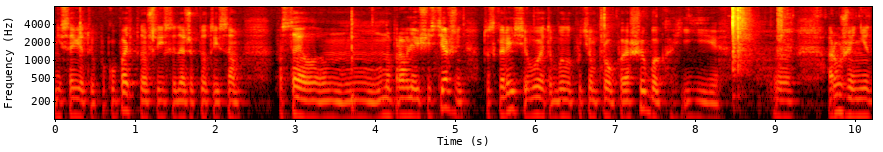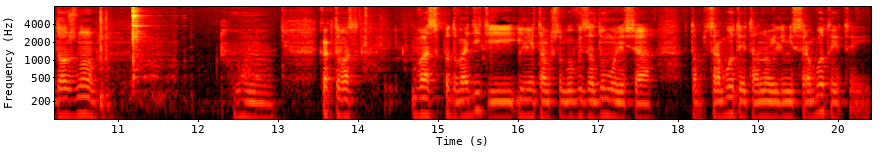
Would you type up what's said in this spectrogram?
не советую покупать, потому что если даже кто-то и сам поставил направляющий стержень, то, скорее всего, это было путем проб и ошибок, и э, оружие не должно как-то вас, вас подводить, и, или там, чтобы вы задумались, а там сработает оно или не сработает, и,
